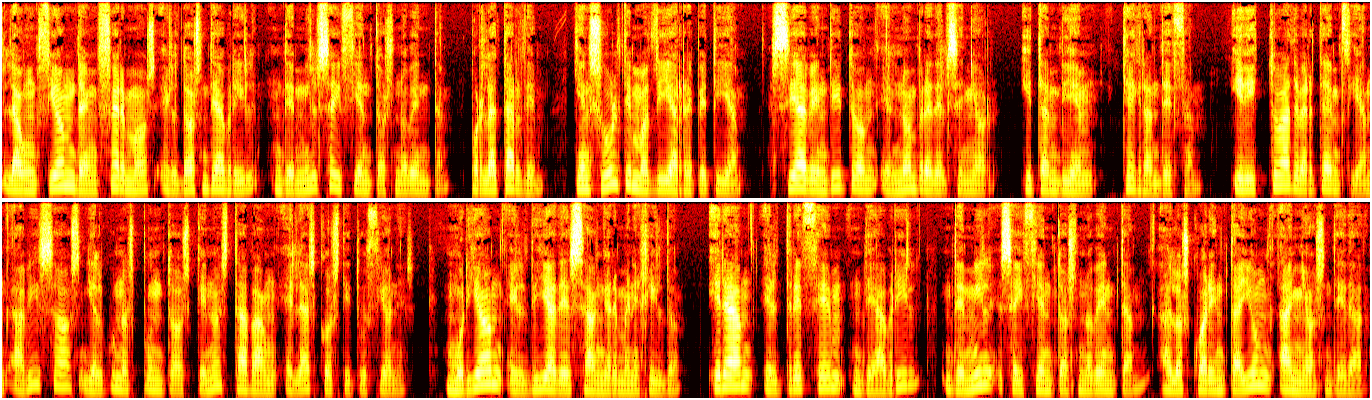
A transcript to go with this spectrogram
la unción de enfermos el 2 de abril de 1690 por la tarde y en su último día repetía Sea bendito el nombre del Señor y también qué grandeza y dictó advertencia, avisos y algunos puntos que no estaban en las constituciones. Murió el día de San Hermenegildo. Era el 13 de abril de 1690, a los 41 años de edad.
